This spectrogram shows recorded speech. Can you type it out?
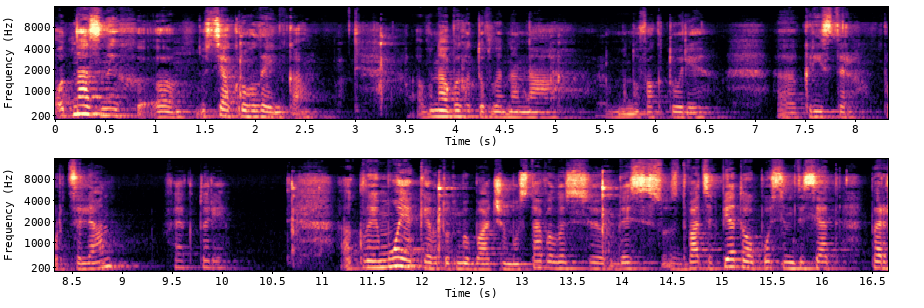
Одна з них, е, ось ця кругленька, вона виготовлена на мануфактурі Крістер Порцелян Factory. Клеймо, яке тут ми бачимо, ставилось е, десь з 25 по 71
